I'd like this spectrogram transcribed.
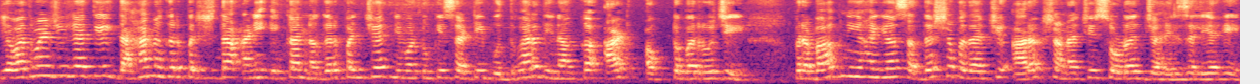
यवतमाळ जिल्ह्यातील दहा नगर परिषदा आणि एका नगरपंचायत निवडणुकीसाठी बुधवार दिनांक आठ ऑक्टोबर रोजी प्रभाग निहाय सदस्य पदाची आरक्षणाची सोडत जाहीर झाली आहे.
